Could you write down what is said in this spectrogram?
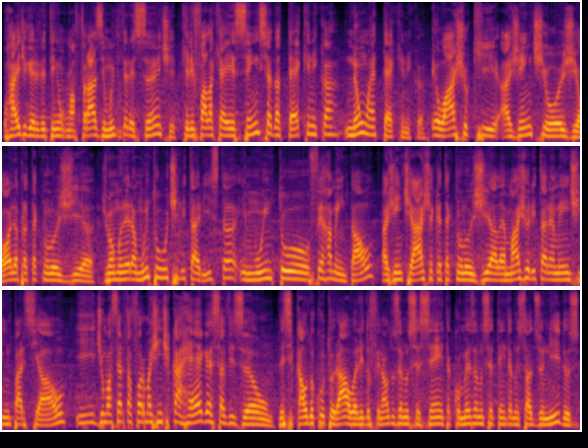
O Heidegger ele tem uma frase muito interessante que ele fala que a essência da técnica não é técnica. Eu acho que a gente hoje olha para a tecnologia de uma maneira muito utilitarista e muito ferramental. A gente acha que a tecnologia ela é majoritariamente imparcial e de uma certa forma a gente carrega essa visão desse caldo cultural ali do final dos anos 60, começo dos anos 70 nos Estados Unidos,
